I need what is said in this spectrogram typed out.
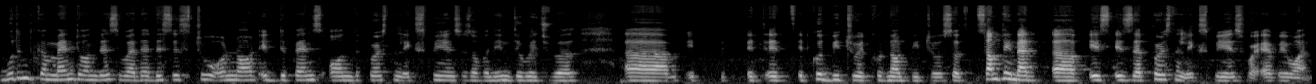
wouldn't comment on this whether this is true or not. It depends on the personal experiences of an individual. Um, it, it, it, it could be true, it could not be true. So something that uh, is is a personal experience for everyone.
